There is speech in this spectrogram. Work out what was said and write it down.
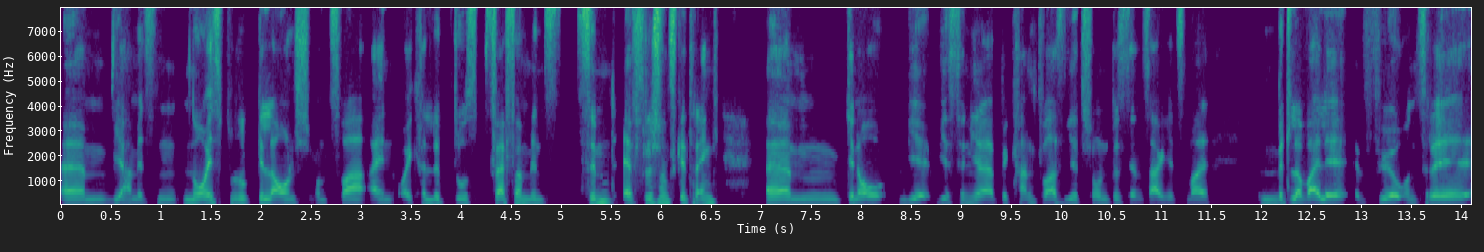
Ähm, wir haben jetzt ein neues Produkt gelauncht und zwar ein Eukalyptus Pfefferminz Zimt Erfrischungsgetränk. Ähm, genau, wir, wir sind ja bekannt quasi jetzt schon ein bisschen, sage ich jetzt mal, mittlerweile für unsere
